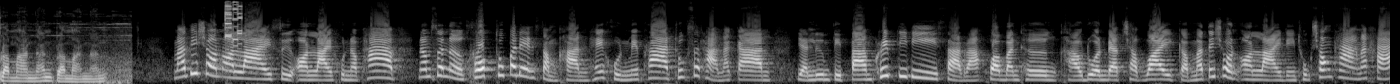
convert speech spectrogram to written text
ประมาณนั้นประมาณนั้นมาติชนออนไลน์ สื่อออนไลน์คุณภาพนำเสนอครบทุกประเด็นสำคัญให้คุณไม่พลาดทุกสถานการณ์ อย่าลืมติดตามคลิปดีๆ สาระความบันเทิง ข่าวด่วนแบบฉับไวกับมาติชนออนไลน์ในทุกช่องทางนะคะ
